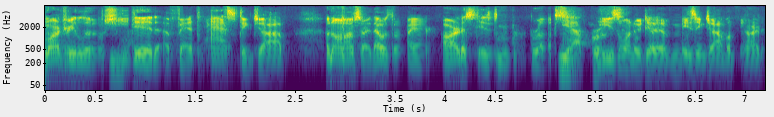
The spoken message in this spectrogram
Marjorie Liu. She did a fantastic job. Oh, no, I'm sorry. That was the writer. Artist is Brooks. Yeah, Brooks. He's the one who did an amazing job on the art.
